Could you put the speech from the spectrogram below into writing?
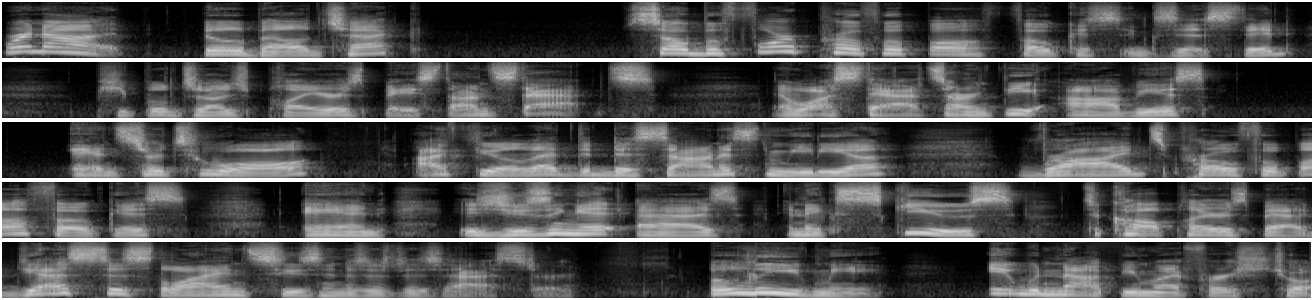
We're not Bill Belichick. So before Pro Football Focus existed, people judge players based on stats. And while stats aren't the obvious answer to all, I feel that the dishonest media rides Pro Football Focus and is using it as an excuse to call players bad. Yes, this Lions season is a disaster. Believe me, it would not be my first choice.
